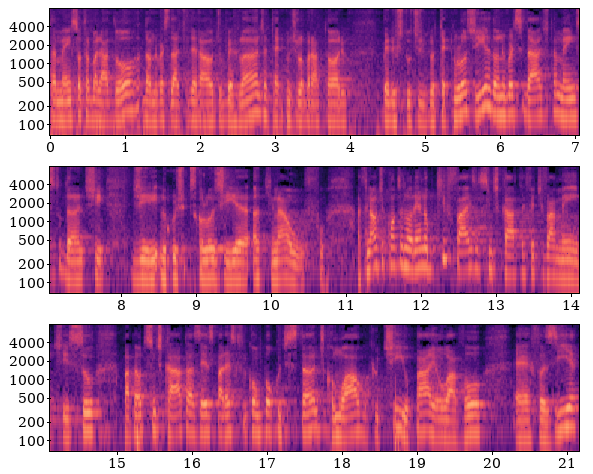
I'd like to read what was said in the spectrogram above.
Também sou trabalhador da Universidade Federal de Uberlândia, técnico de laboratório pelo Instituto de Biotecnologia da universidade, também estudante de, do curso de Psicologia aqui na UFO. Afinal de contas, Lorena, o que faz o sindicato efetivamente? Isso, o papel do sindicato às vezes parece que ficou um pouco distante, como algo que o tio, o pai ou o avô é, fazia.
